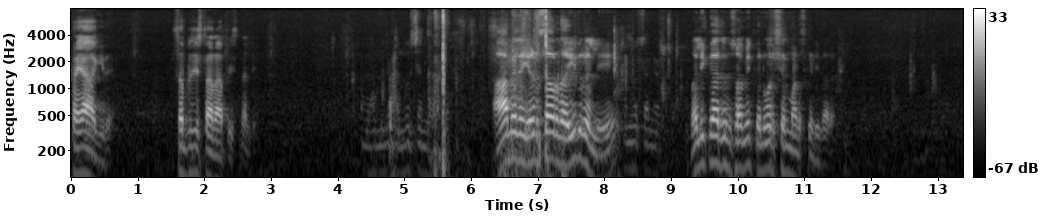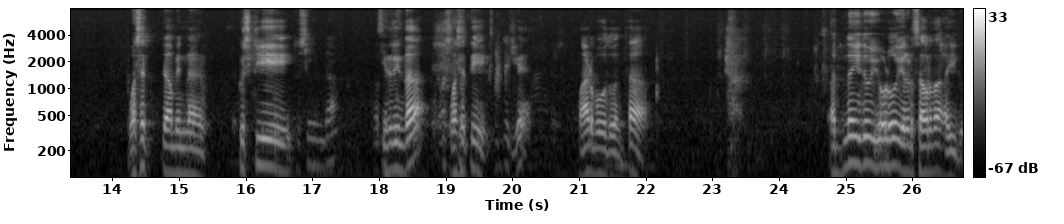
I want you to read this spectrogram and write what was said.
ಕ್ರಯ ಆಗಿದೆ ಸಬ್ ರಿಜಿಸ್ಟ್ರಾರ್ ಆಫೀಸ್ನಲ್ಲಿ. ಆಮೇಲೆ ಎರಡು ಸಾವಿರದ ಐದರಲ್ಲಿ ಮಲ್ಲಿಕಾರ್ಜುನ ಸ್ವಾಮಿ ಕನ್ವರ್ಷನ್ ಮಾಡಿಸ್ಕೊಂಡಿದ್ದಾರೆ. ವಸತಿ ಐ ಮೀನ್ ಖುಷ್ಕಿ ಇದರಿಂದ ವಸತಿಗೆ ಮಾಡ್ಬೋದು ಅಂತ ಹದಿನೈದು ಏಳು ಎರಡು ಸಾವಿರದ ಐದು.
